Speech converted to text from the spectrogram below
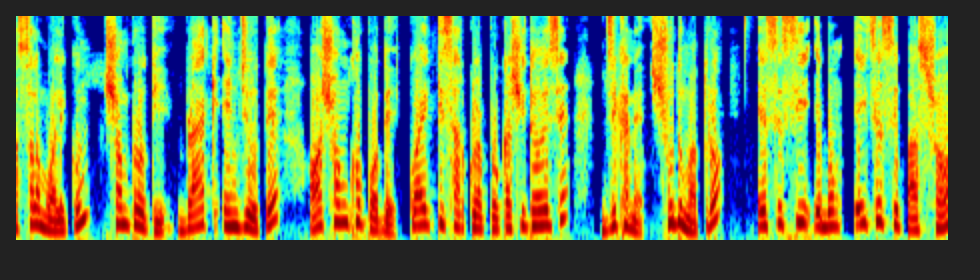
আসসালামু আলাইকুম। সম্প্রতি ব্র্যাক এনজিওতে অসংখ্য পদে কয়েকটি সার্কুলার প্রকাশিত হয়েছে, যেখানে শুধুমাত্র এসএসসি এবং এইচএসসি পাস সহ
